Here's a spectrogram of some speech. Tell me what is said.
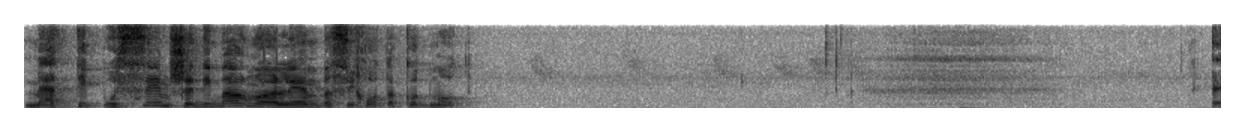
מהטיפוסים שדיברנו עליהם בשיחות הקודמות. אמ,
